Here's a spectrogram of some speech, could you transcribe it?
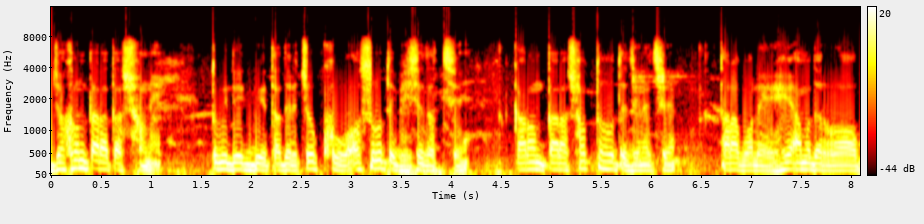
যখন তারা তা শোনে তুমি দেখবে তাদের চক্ষু অশ্রুতে ভেসে যাচ্ছে। কারণ তারা সত্য হতে জেনেছে। তারা বলে, হে আমাদের রব,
